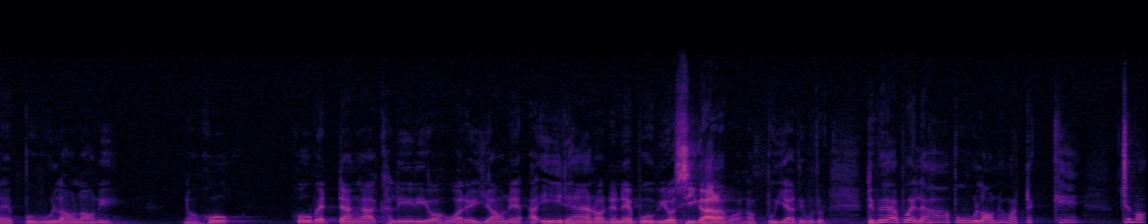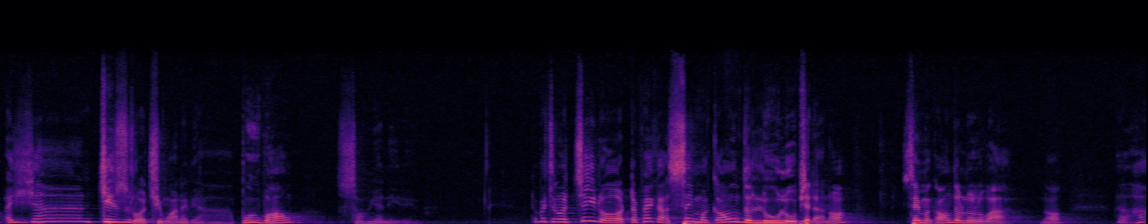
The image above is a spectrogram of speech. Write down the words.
တည်းပူပူလောင်လောင်နေနော်ဟိုဟိုဘက်တန်းကခလေးတွေရောဟိုဟာတွေရောင်းနေအေးတန်းကတော့နည်းနည်းပူပြီးတော့စီကားတာပေါ့နော်ပူရာသဥတုဒီဘက်အပွဲလာပူပူလောင်ထဲမှာတကယ်ကျွန်တော်အယမ်းကျေးဇူးတော်ချီးမွမ်းနေဗျာပူပေါင်းဆောင်ရွက်နေတယ် ဒါပေမဲ့ကျွန်တော်ကြိတ်တော့တစ်ဖက်ကစိတ်မကောင်းသလိုလိုဖြစ်တာနော်စိတ်မကောင်းသလိုလိုပါနော်ဟာ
